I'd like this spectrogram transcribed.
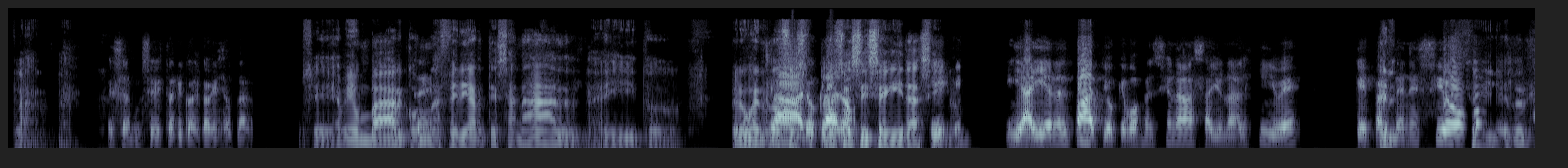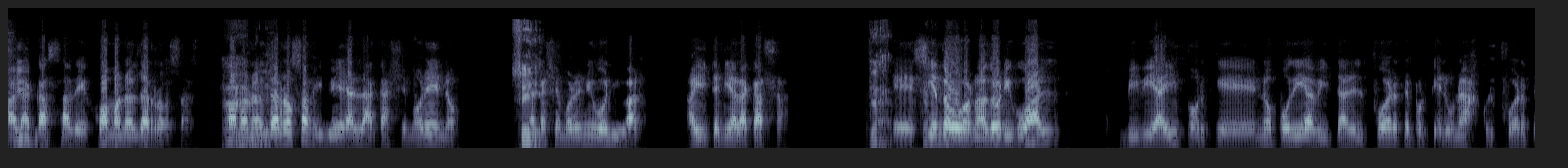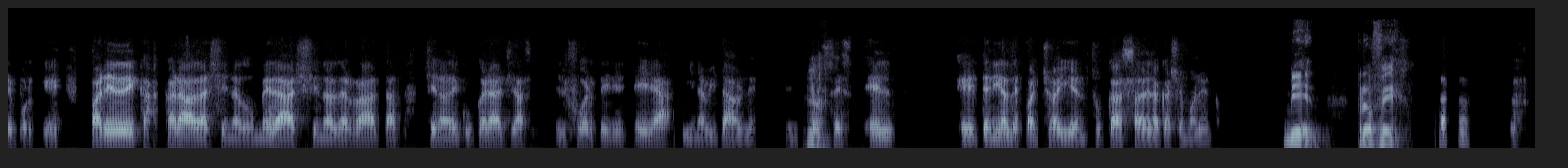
Claro, claro. Es el Museo Histórico del Cabildo, claro. Sí, había un bar con Sí. una feria artesanal ahí y todo. Pero bueno, no sé Claro, no claro. sé si seguirá así, Y, ¿no? y ahí en el patio que vos mencionás hay un aljibe que perteneció Sí, el a la casa de Juan Manuel de Rosas. Juan Ah, Manuel mira. de Rosas vivía en la calle Moreno, Sí, en la calle Moreno y Bolívar. Ahí tenía la casa. claro, Eh, claro. siendo gobernador igual, vivía ahí porque no podía habitar el fuerte, porque era un asco el fuerte, porque pared de cascarada, llena de humedad, llena de ratas, llena de cucarachas, el fuerte era inhabitable. Entonces él eh, tenía el despacho ahí en su casa de la calle Moreno. Bien, profe,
